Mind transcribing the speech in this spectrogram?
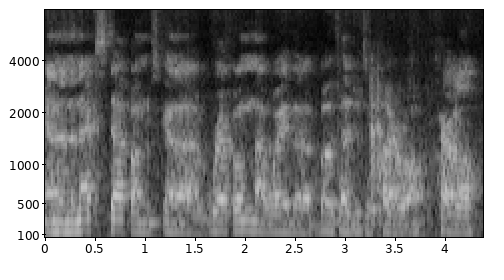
And then the next step, I'm just going to rip them. That way the both edges are parallel. parallel.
